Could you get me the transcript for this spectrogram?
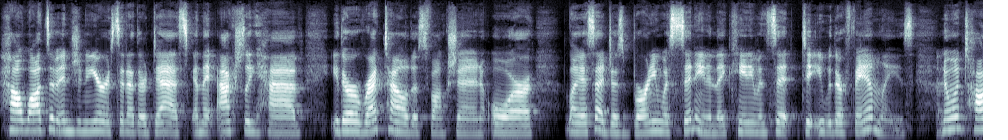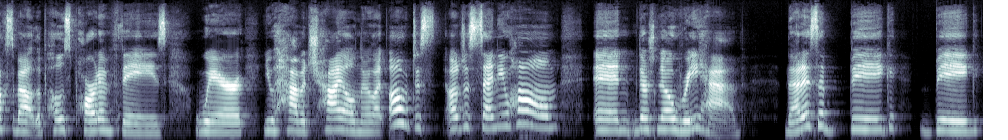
how lots of engineers sit at their desk and they actually have either erectile dysfunction or like I said, just burning with sitting and they can't even sit to eat with their families. No one talks about the postpartum phase where you have a child and they're like, "Oh, just I'll just send you home and there's no rehab." That is a big big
